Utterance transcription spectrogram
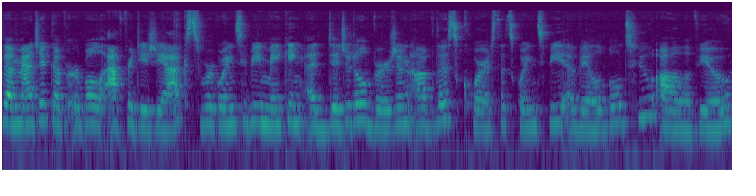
the magic of herbal aphrodisiacs. We're going to be making a digital version of this course that's going to be available to all of you.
